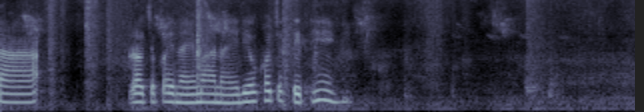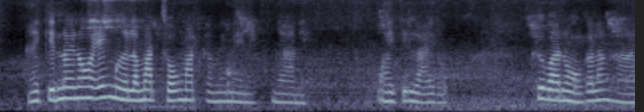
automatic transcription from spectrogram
ลาเราจะไปไหนมาไหน เดี๋ยวเขาจะติดแห้งให้กินน้อยๆเองมือละมัดสองมัดค่ะแม่ๆนี่ยานี่ว่าให้กินหลายหรอกคือว่าน้องกำลังหาย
